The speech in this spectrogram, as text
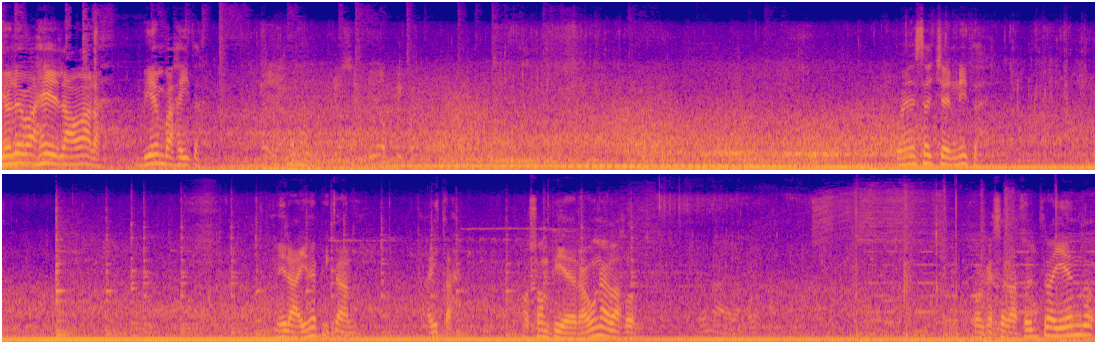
Yo le bajé la vara, bien bajita. Pueden ser chernitas. Mira, ahí me picaron. Ahí está. O son piedras, una de las dos. Porque se la estoy trayendo.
